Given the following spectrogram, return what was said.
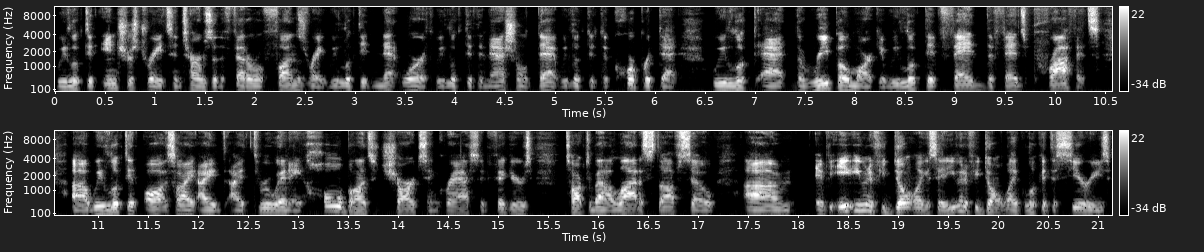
We looked at interest rates in terms of the federal funds rate. We looked at net worth. We looked at the national debt. We looked at the corporate debt. We looked at the repo market. We looked at Fed, the Fed's profits. Uh, we looked at all, so I, I, I threw in a whole bunch of charts and graphs and figures, talked about a lot of stuff. So so um, if even if you don't, like I said, even if you don't like look at the series,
